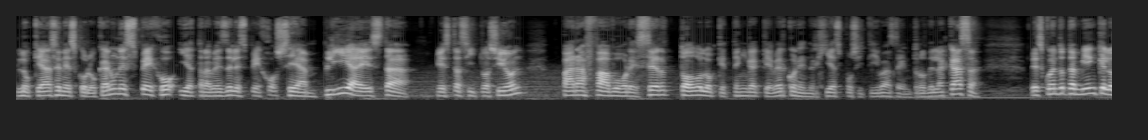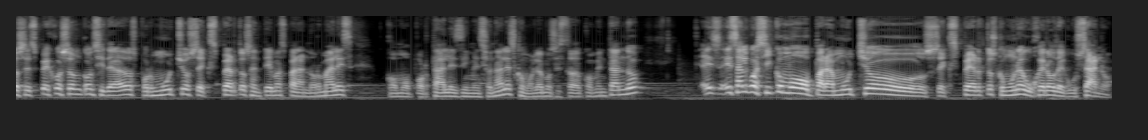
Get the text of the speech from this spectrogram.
lo que hacen es colocar un espejo y a través del espejo se amplía esta, esta situación para favorecer todo lo que tenga que ver con energías positivas dentro de la casa. Les cuento también que los espejos son considerados por muchos expertos en temas paranormales como portales dimensionales, como lo hemos estado comentando. Es, es algo así como para muchos expertos como un agujero de gusano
